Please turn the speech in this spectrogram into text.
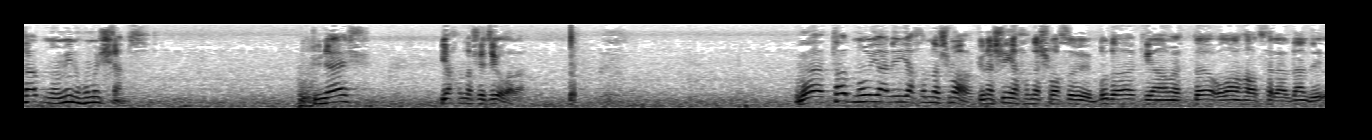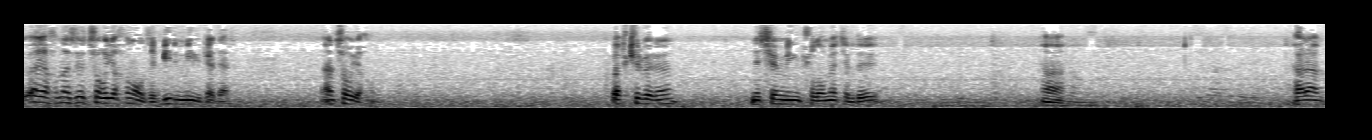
Tadnu minhumu şəms. Günəş yaxınlaşacaq olaraq. Və tadnu, yəni yaxınlaşmaq, günəşin yaxınlaşması, bu da qiyamətdə olan hadisələrdəndir. Və yaxınlaşacaq çox yaxın olacaq, bir mil qədər. Yəni çox yaxın. Və fikir verin, neçə min kilometrdir? Hə. Hələm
